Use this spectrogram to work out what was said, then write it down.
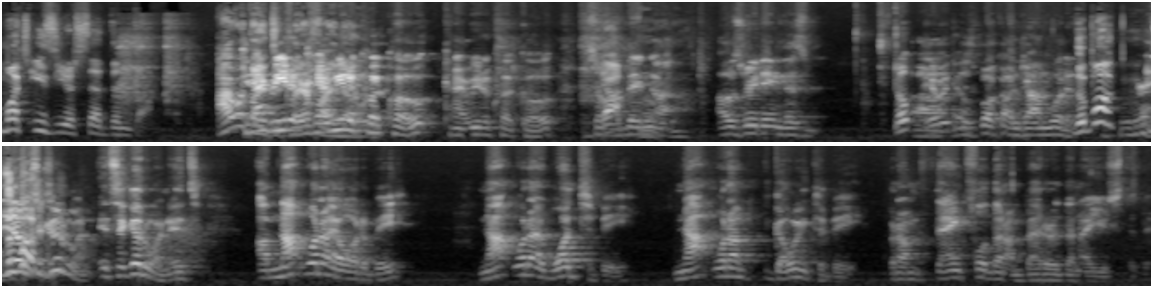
much easier said than done. I would can like I read, a, can I read a quick quote? Can I read a quick quote? So yeah. I've been, uh, I was reading this. Nope, uh, here we go. This book on John Wooden. The book. The no, book. it's a good one. It's a good one. It's I'm not what I ought to be, not what I want to be, not what I'm going to be, but I'm thankful that I'm better than I used to be.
